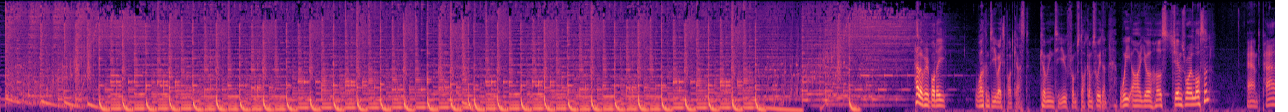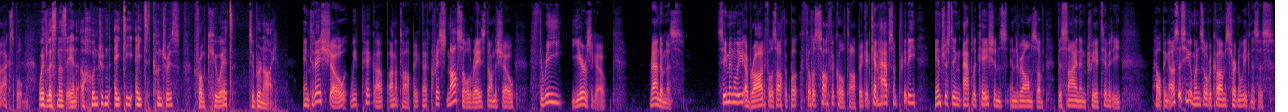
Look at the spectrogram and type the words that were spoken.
Hello, everybody. Welcome to UX Podcast, coming to you from Stockholm, Sweden. We are your hosts, James Royal-Lawson, And Per Axbom. with listeners in 188 countries from Kuwait to Brunei. In today's show, we pick up on a topic that Chris Noessel raised on the show three years ago randomness. Seemingly a broad philosophical, philosophical topic, it can have some pretty interesting applications in the realms of design and creativity, helping us as humans overcome certain weaknesses.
